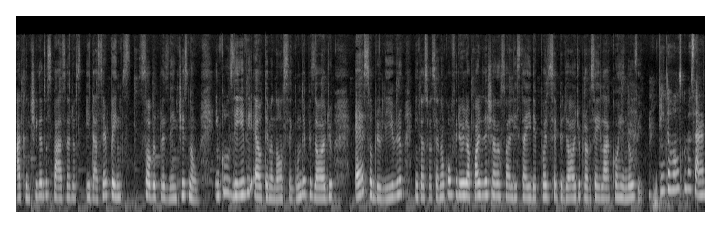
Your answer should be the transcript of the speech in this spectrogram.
A Cantiga dos Pássaros e das Serpentes, sobre o presidente Snow. Inclusive, é o tema do nosso segundo episódio, é sobre o livro. Então, se você não conferiu, já pode deixar na sua lista aí depois desse episódio para você ir lá correndo ouvir. Então, vamos começar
